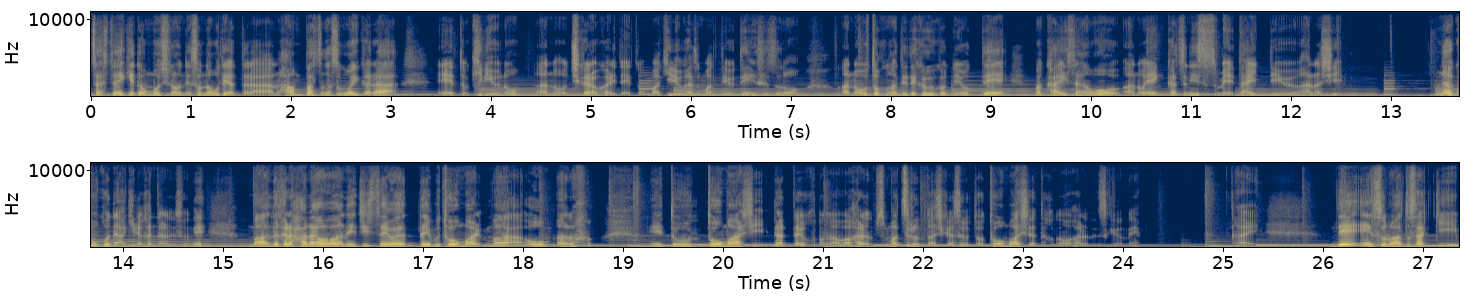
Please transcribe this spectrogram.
させたいけど、もちろんね、そんなことやったら、あの反発がすごいから、え、ー、と、桐生のあの力を借りたいと、まあ、桐生一馬っていう伝説のあの男が出てくることによって、まあ、解散をあの円滑に進めたいっていう話。がここで明らかになるんですよね。まあだから花輪はね、実際はだいぶ遠回り、まあ、あのえっ、ー、と、遠回しだったことがわかるんです。まあ、つるんたちからすると遠回しだったことがわかるんですけどね。はい。で、え、その後さっき、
